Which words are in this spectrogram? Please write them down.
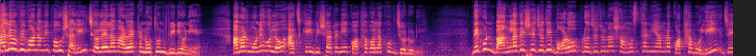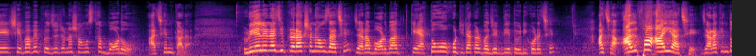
হ্যালো এভরিবন আমি পৌশালী। চলে এলাম আরও একটা নতুন ভিডিও নিয়ে। আমার মনে হলো আজকে এই বিষয়টা নিয়ে কথা বলা খুব জরুরি। দেখুন, বাংলাদেশে যদি বড় প্রযোজনা সংস্থা নিয়ে আমরা কথা বলি, যে সেভাবে প্রযোজনা সংস্থা বড় আছেন কারা? রিয়েল এনার্জি প্রোডাকশন হাউস আছে, যারা বরবাদকে এত কোটি টাকার বাজেট দিয়ে তৈরি করেছে। আচ্ছা আলফা আই আছে, যারা কিন্তু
